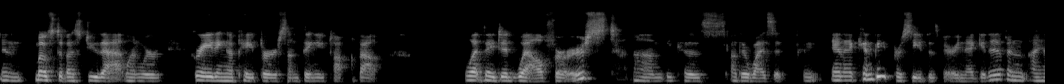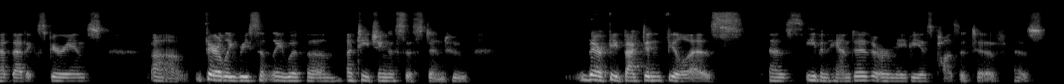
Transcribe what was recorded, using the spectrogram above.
and most of us do that when we're grading a paper or something you talk about what they did well first, um, because otherwise it can, and it can be perceived as very negative. And I had that experience um, fairly recently with a, a, teaching assistant who their feedback didn't feel as as even-handed or maybe as positive as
